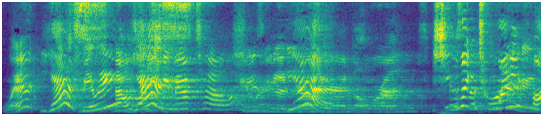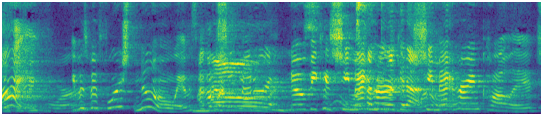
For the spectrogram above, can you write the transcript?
what? Yes, Really? That was yes. when she moved to LA. She was right? meeting Yeah. her adult friend. She was, was like before it. twenty five. Before? It was before. She, no, it was I before thought she she met met her. her in no, because she met Somebody her. look it up. She met her in college.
